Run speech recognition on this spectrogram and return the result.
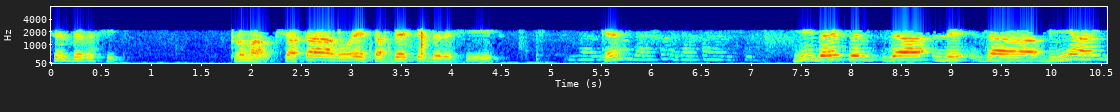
של בראשית. כלומר, כשאתה רואה את הבית של בראשית, כן? היא בעצם, זה, זה הבניין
